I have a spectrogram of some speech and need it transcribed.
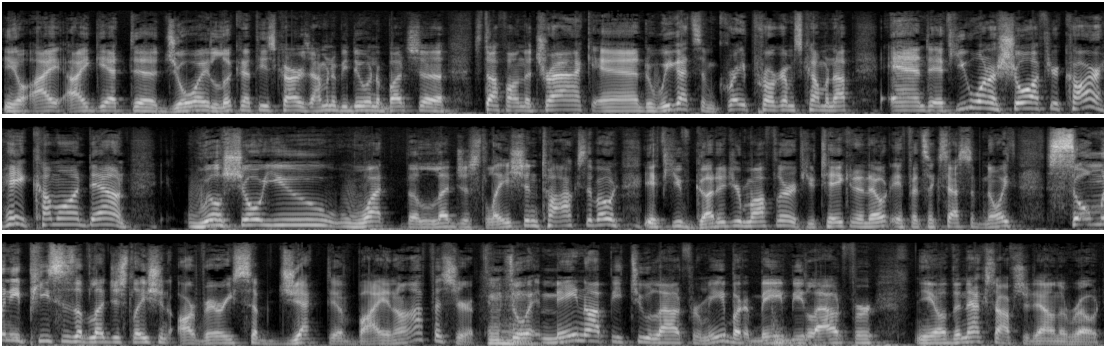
You know, I I get uh, joy looking at these cars. I'm going to be doing a bunch of stuff on the track, and we got some great programs coming up. And if you want to show off your car, hey, come on down. We'll show you what the legislation talks about. If you've gutted your muffler, if you've taken it out, if it's excessive noise. So many pieces of legislation are very subjective by an officer. So it may not be too loud for me, but it may be loud for you know the next officer down the road.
